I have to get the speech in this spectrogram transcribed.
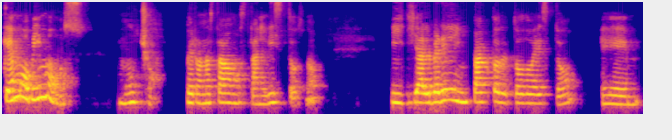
¿Qué movimos? Mucho, pero no estábamos tan listos, ¿no? Y al ver el impacto de todo esto, eh,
